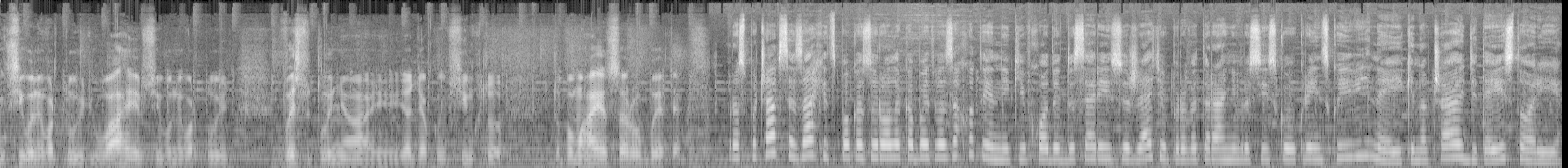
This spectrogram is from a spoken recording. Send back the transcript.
і всі вони вартують уваги, всі вони вартують висвітлення. І я дякую всім, хто допомагає це робити. Розпочався захід з показу ролика Битва за Хотин, який входить до серії сюжетів про ветеранів російсько-української війни, які навчають дітей історії.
